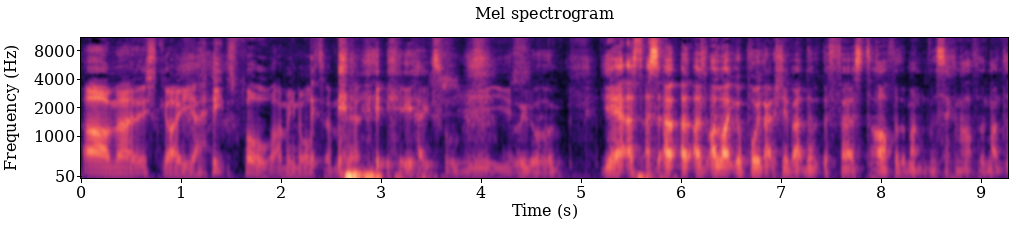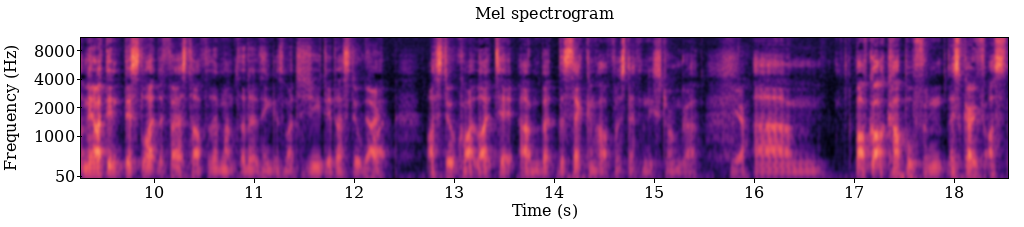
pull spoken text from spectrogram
Oh man, this guy he hates fall. I mean autumn. Yeah. he hates fall. Jeez. I mean, autumn. Yeah, I, I, I, I like your point actually about the, the first half of the month, and the second half of the month. I mean, I didn't dislike the first half of the month. I don't think as much as you did. I still No. quite, I still quite liked it. Um, but the second half was definitely stronger. Yeah. Um, but I've got a couple from. Let's go. For, let's,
